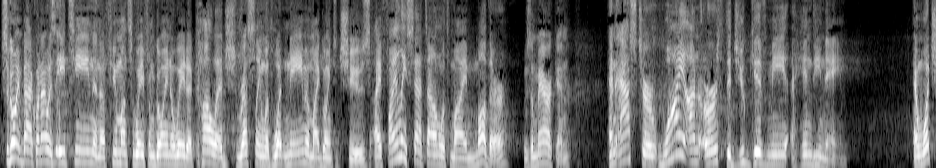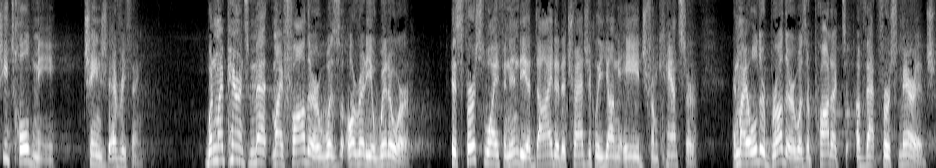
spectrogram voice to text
So, going back, when I was 18 and a few months away from going away to college, wrestling with what name am I going to choose, I finally sat down with my mother, who's American, and asked her, Why on earth did you give me a Hindi name? And what she told me changed everything. When my parents met, my father was already a widower. His first wife in India died at a tragically young age from cancer. And my older brother was a product of that first marriage.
